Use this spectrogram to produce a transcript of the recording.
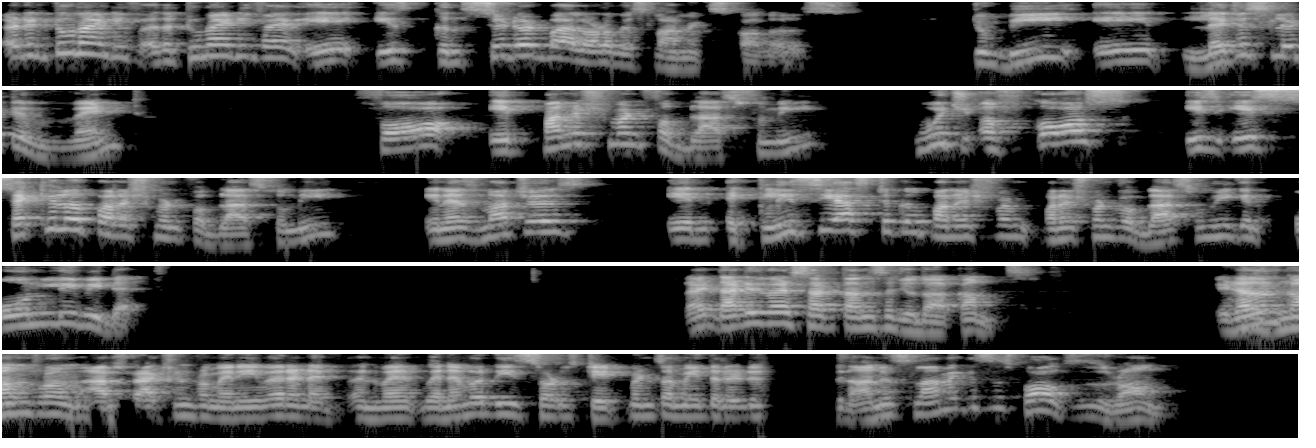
That in 295, the 295A is considered by a lot of Islamic scholars to be a legislative vent for a punishment for blasphemy, which of course is a secular punishment for blasphemy, in as much as an ecclesiastical punishment punishment for blasphemy can only be death. Right? That is where Sartan se juda comes. It doesn't Mhm. come from abstraction from anywhere. And, and when- whenever these sort of statements are made that it is un-Islamic, this is false. This is wrong.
